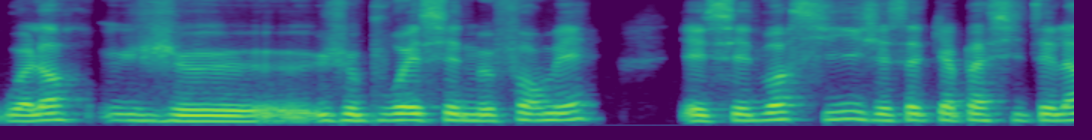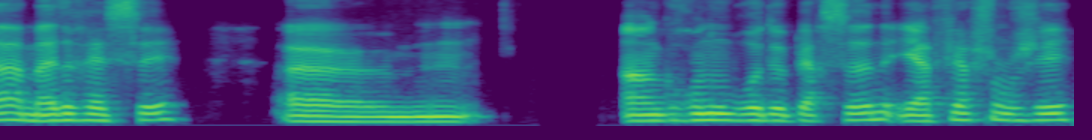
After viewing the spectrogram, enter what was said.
ou alors je, je, pourrais essayer de me former et essayer de voir si j'ai cette capacité-là à m'adresser à un grand nombre de personnes et à faire changer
